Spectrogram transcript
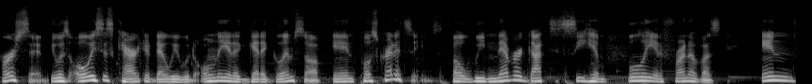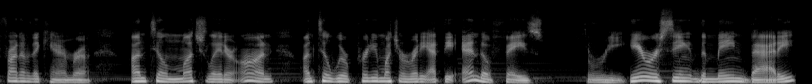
person. He was always this character that we would only get a glimpse of in post-credit scenes. But we never got to see him fully in front of us, in front of the camera, until much later on, until we are pretty much already at the end of phase three. Here we're seeing the main baddie,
